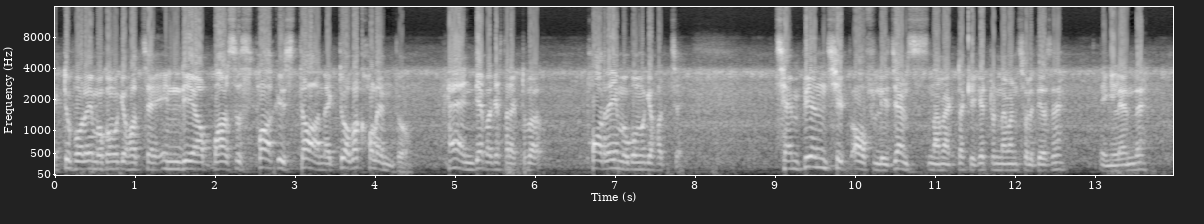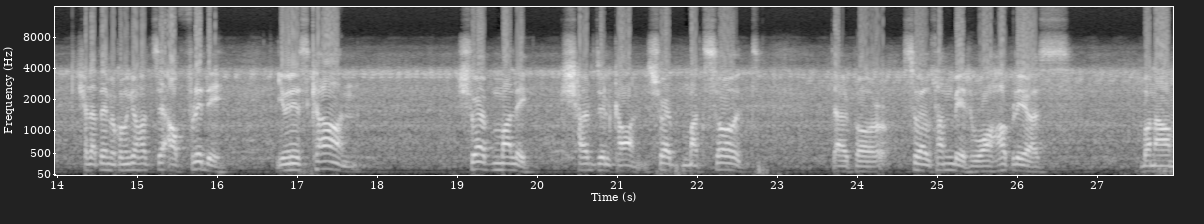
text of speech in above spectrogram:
একটু পরে মুখোমুখি হচ্ছে ইন্ডিয়া ভার্সেস পাকিস্তান। একটু অবাক হলেন তো? হ্যাঁ ইন্ডিয়া, পাকিস্তান একটু পরেই মুখোমুখি হচ্ছে। চ্যাম্পিয়নশিপ অফ লিজেন্ডস নামে একটা ক্রিকেট টুর্নামেন্ট চলিতেছে ইংল্যান্ডে। সেটাতে মুখোমুখি হচ্ছে আফ্রিদি, ইউনিস খান, শোয়েব মালিক, শারজুল খান, শোয়েব মাকসুদ, তারপর সোহেল থানবীর ওয়াহাব রিয়াস বনাম।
